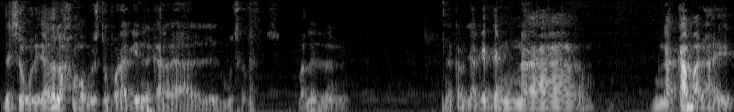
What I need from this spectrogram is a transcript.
de seguridad de las que hemos visto por aquí en el canal muchas veces. ¿vale? Ya que tengo una, una cámara y,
